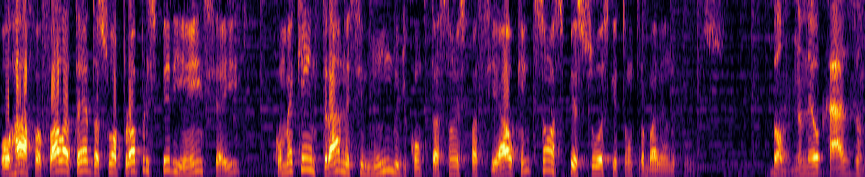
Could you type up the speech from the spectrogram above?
Ô Rafa, fala até da sua própria experiência aí como é que é entrar nesse mundo de computação espacial? Quem que são as pessoas que estão trabalhando com isso? Bom, no meu caso,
